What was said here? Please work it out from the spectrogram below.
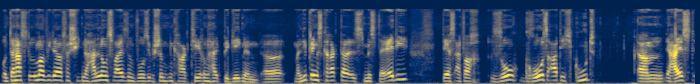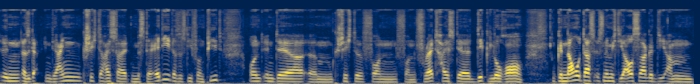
Und dann hast du immer wieder verschiedene Handlungsweisen, wo sie bestimmten Charakteren halt begegnen. Äh, mein Lieblingscharakter ist Mr. Eddie, der ist einfach so großartig gut ähm, der heißt in, also der, in der einen Geschichte heißt er halt Mr. Eddie, das ist die von Pete, und in der ähm, Geschichte von, von Fred heißt der Dick Laurent. Und genau das ist nämlich die Aussage, die am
